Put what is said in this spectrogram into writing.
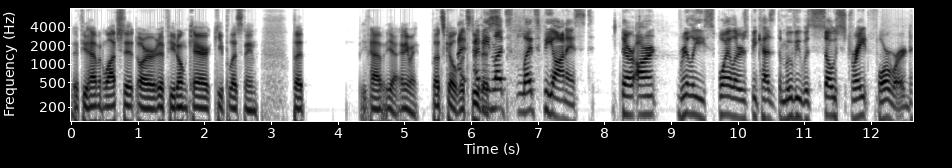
If you haven't watched it or if you don't care, keep listening. But you have, yeah. Anyway, let's go. Let's do I, I this. mean, let's let's be honest. There aren't really spoilers because the movie was so straightforward.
